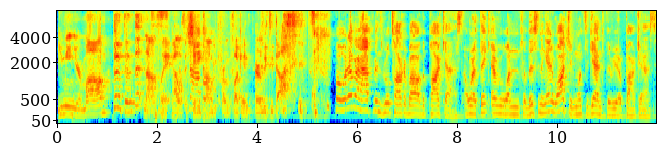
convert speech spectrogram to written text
You mean your mom? Dun, dun, dun. No, I'm playing. That was a shitty but- comic from fucking early 2000s. But whatever happens, we'll talk about on the podcast. I want to thank everyone for listening and watching once again to the Re-Up Podcast.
